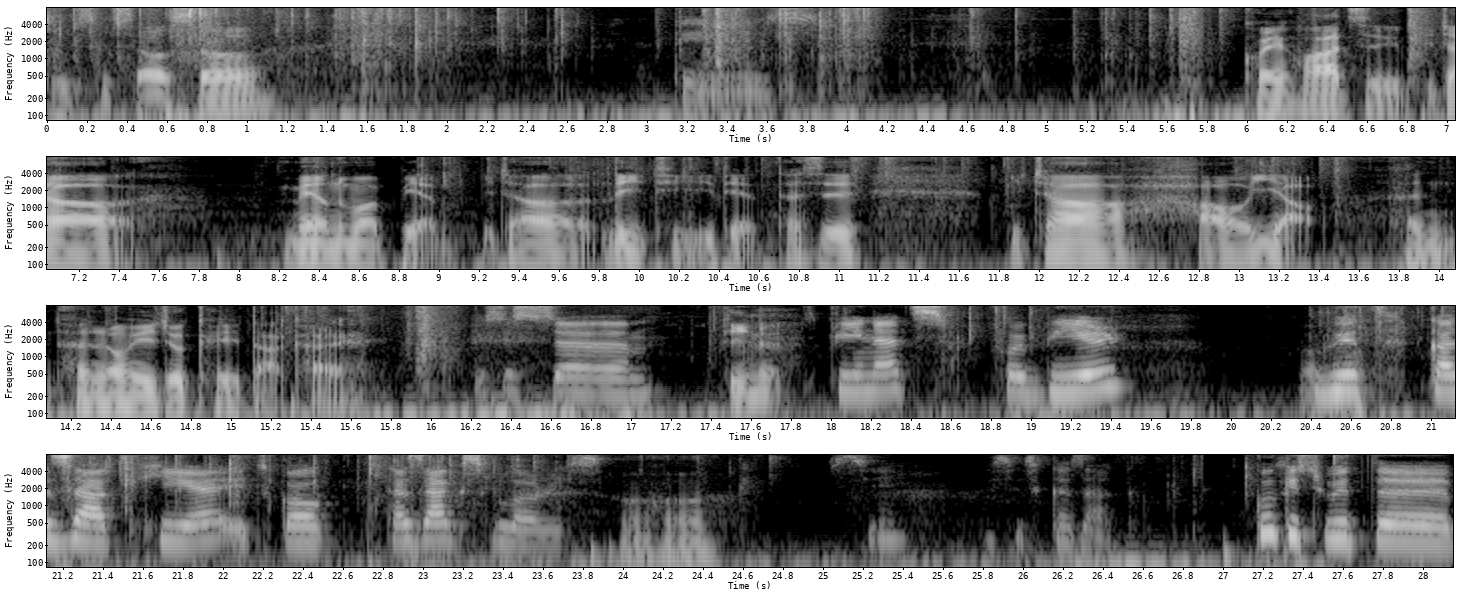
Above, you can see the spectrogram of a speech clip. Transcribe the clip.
This is also This 葵花籽比较没有那么扁，比较立体一点，但是比较好咬，很很容易就可以打开。 This is um, Peanut peanuts for beer with Kazakh here. It's called Kazakh's Glories. 嗯哼 See, this is Kazakh. Cookies with uh,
